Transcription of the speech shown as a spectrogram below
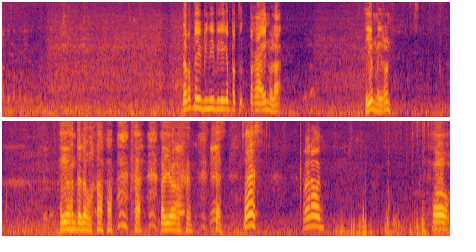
Sigurado pa kami. Dapat may binibigay kang pakain, wala? Wala. Ayun, mayroon. Ayun, dalawa. Ayun. Yes. Ses! Mayroon. Oh.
